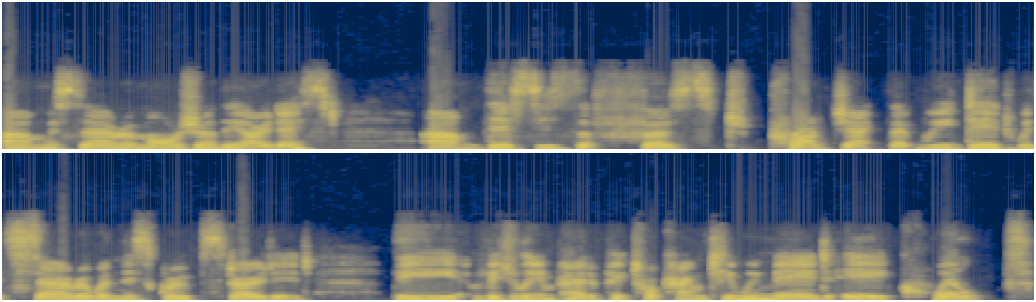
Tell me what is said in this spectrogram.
um, with Sarah Moja, the artist. Um, this is the first project that we did with Sarah when this group started. The visually impaired of Pictou County, we made a quilt,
